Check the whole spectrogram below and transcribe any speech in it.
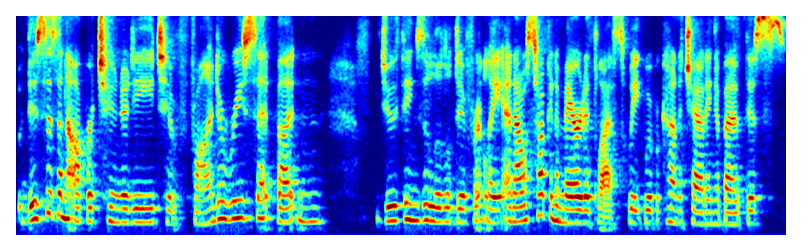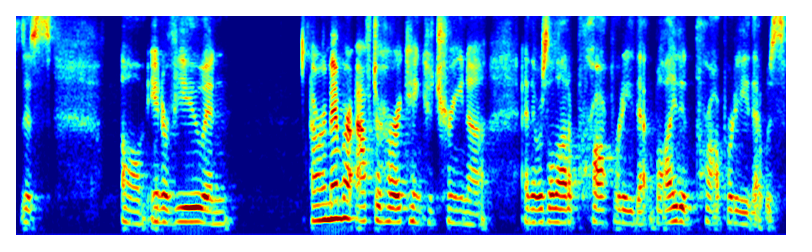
this is an opportunity to find a reset button, do things a little differently. And I was talking to Meredith last week. We were kind of chatting about this, this um, interview and I remember after Hurricane Katrina, and there was a lot of property that blighted property that was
